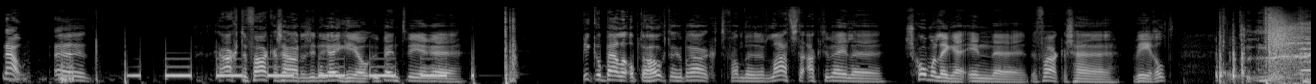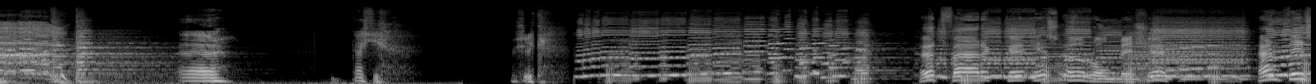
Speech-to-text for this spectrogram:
Nou, eh geachte varkenshouders in de regio, u bent weer picobellen op de hoogte gebracht van de laatste actuele schommelingen in eh, de varkenswereld. Eh Katje. Muziek. Het varken is een rond besje en het is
